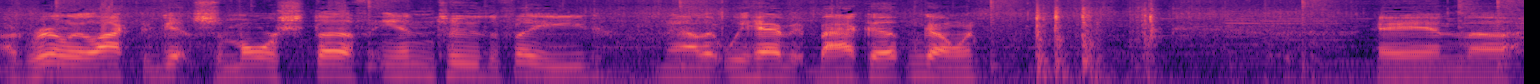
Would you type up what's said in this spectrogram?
I'd really like to get some more stuff into the feed now that we have it back up and going. And uh,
